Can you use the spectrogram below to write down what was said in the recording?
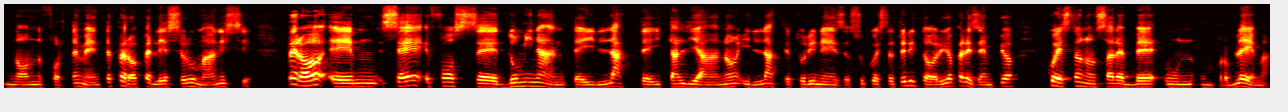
non fortemente, però per gli esseri umani sì. Però ehm, se fosse dominante il latte italiano, il latte torinese su questo territorio, per esempio, questo non sarebbe un, un problema.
